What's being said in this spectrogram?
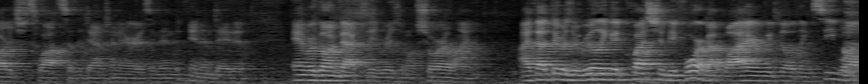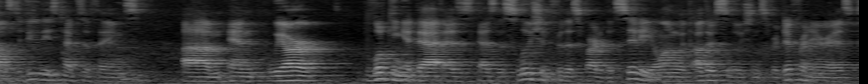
large swaths of the downtown area is inundated. And we're going back to the original shoreline. I thought there was a really good question before about why are we building seawalls to do these types of things. Um, and we are looking at that as, as the solution for this part of the city, along with other solutions for different areas.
